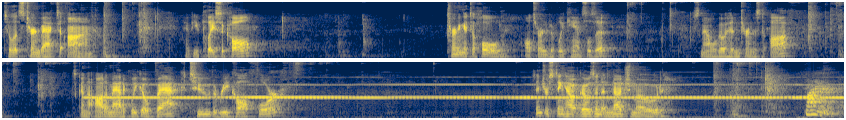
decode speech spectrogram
till it's turned back to on. If you place a call, Turning it to hold alternatively cancels it. So now we'll go ahead and turn this to off. It's going to automatically go back to the recall floor. It's interesting how it goes into nudge mode. Fire.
